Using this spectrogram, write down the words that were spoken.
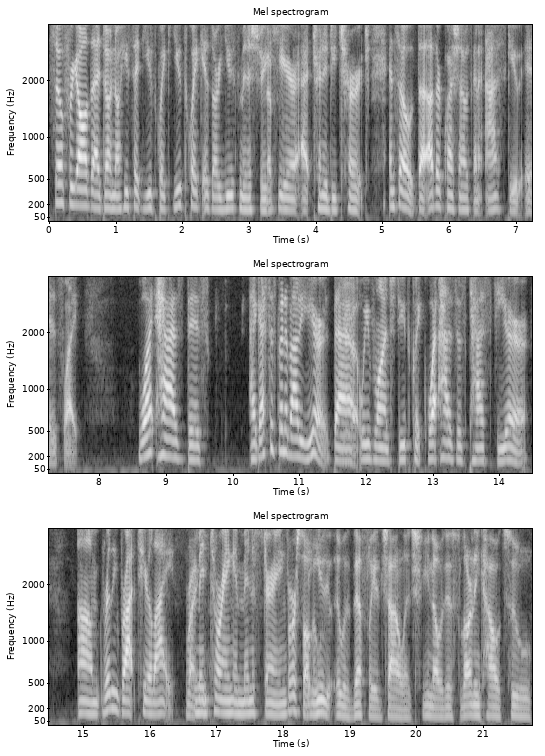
So for y'all that don't know, he said Youthquake. Youthquake is our youth ministry here at Trinity Church. And so the other question I was going to ask you is like, what has this? I guess it's been about a year that we've launched Youthquake. What has this past year um, really brought to your life? Right. mentoring and ministering. First off, to it was, it was definitely a challenge. You know, just learning how to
